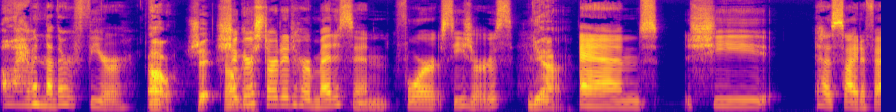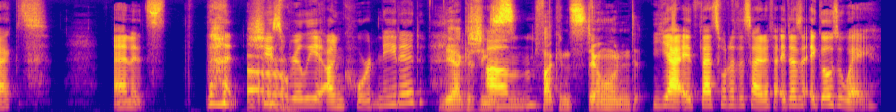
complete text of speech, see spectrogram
Oh, I have another fear. Oh shit! tell Sugar me. started her medicine for seizures, Yeah. and she has side effects, and it's that she's really uncoordinated. Yeah, because she's Um, fucking stoned. Yeah, it, that's one of the side effects. It doesn't. It goes away,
